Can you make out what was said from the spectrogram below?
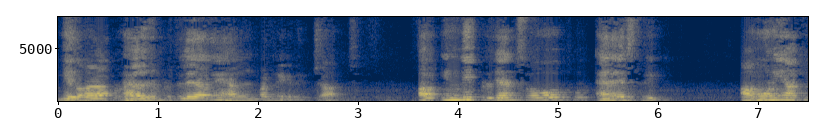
ये दोनों इलेक्ट्रॉन हेलोजन पर चले जाते हैं हेलोजन पर नेगेटिव चार्ज अब in the presence of three ammonia की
